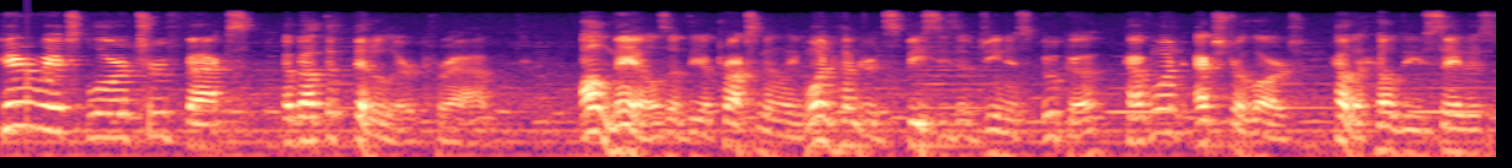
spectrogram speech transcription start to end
Here we explore true facts about the fiddler crab. All males of the approximately 100 species of genus Uca have one extra large, how the hell do you say this?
